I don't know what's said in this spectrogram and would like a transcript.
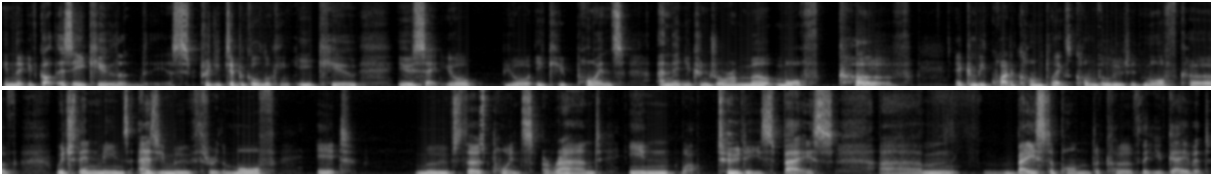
in that you've got this EQ that is pretty typical looking EQ. You set your your EQ points, and then you can draw a morph curve. It can be quite a complex, convoluted morph curve, which then means as you move through the morph, it moves those points around in, well, 2D space um, based upon the curve that you gave it.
